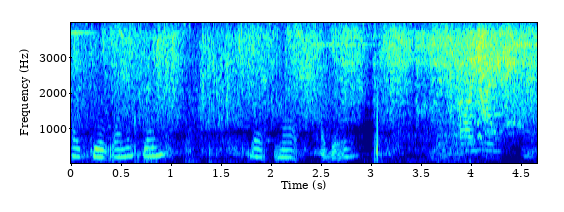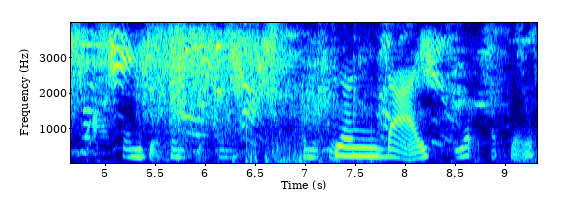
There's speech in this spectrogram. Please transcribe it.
I killed one of them. But not others. Die. Yep, I've got it.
